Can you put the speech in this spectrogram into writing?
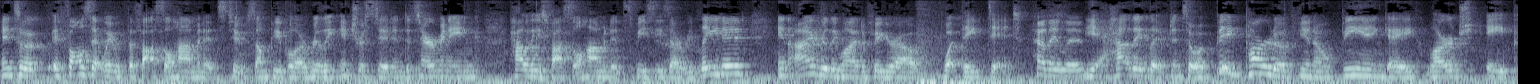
And so it, it, falls that way with the fossil hominids too. Some people are really interested in determining how these fossil hominid species are related, and I really wanted to figure out what they did, how they lived. Yeah, how they lived. And so a big part of you know being a large ape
